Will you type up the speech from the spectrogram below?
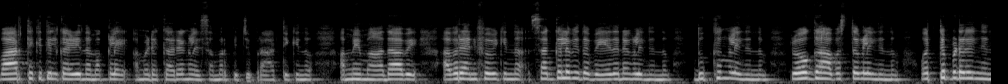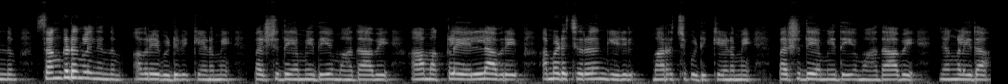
വാർദ്ധക്യത്തിൽ കഴിയുന്ന മക്കളെ അമ്മയുടെ കരങ്ങളെ സമർപ്പിച്ച് പ്രാർത്ഥിക്കുന്നു. അമ്മേ മാതാവേ അവരനുഭവിക്കുന്ന സകലവിധ വേദനകളിൽ നിന്നും ദുഃഖങ്ങളിൽ നിന്നും രോഗാവസ്ഥകളിൽ നിന്നും ഒറ്റപ്പെടലിൽ നിന്നും സങ്കടങ്ങളിൽ നിന്നും അവരെ വിടുവിക്കണമേ. പരിശുദ്ധയമ്മേ ദൈവമാതാവേ ആ മക്കളെ എല്ലാവരെയും അമ്മയുടെ ചിറകം കീഴിൽ മറച്ചു പിടിക്കണമേ. പരിശുദ്ധയമ്മേ ദൈവമാതാവേ ഞങ്ങളിതാ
